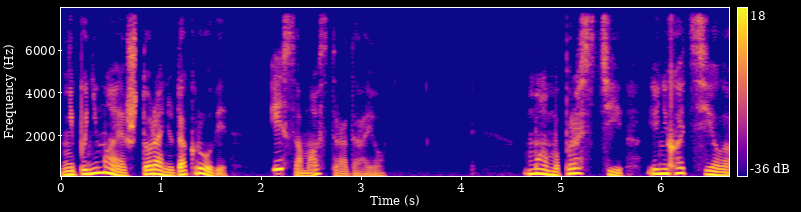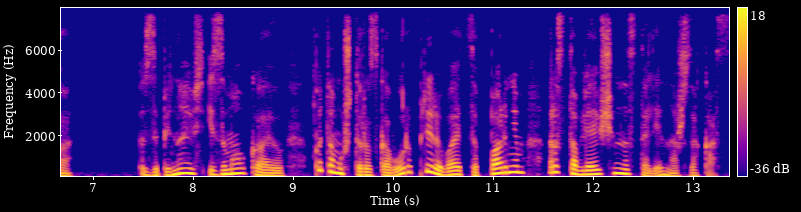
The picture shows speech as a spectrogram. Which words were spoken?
не понимая, что раню до крови, и сама страдаю. «Мама, прости, я не хотела», Запинаюсь и замолкаю, потому что разговор прерывается парнем, расставляющим на столе наш заказ.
